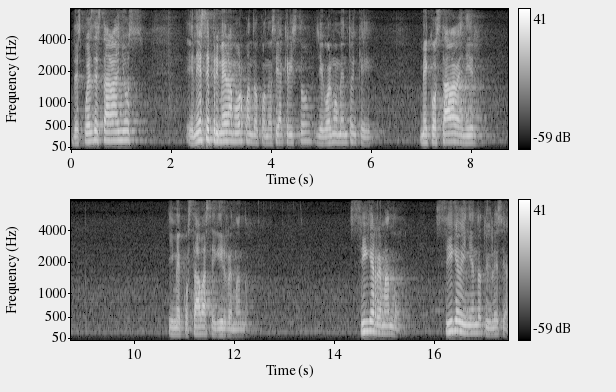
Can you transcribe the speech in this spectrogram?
Después de estar años en ese primer amor cuando conocí a Cristo, llegó el momento en que me costaba venir y me costaba seguir remando. Sigue remando, sigue viniendo a tu iglesia.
